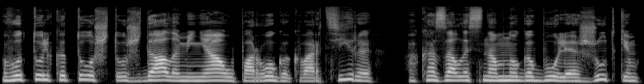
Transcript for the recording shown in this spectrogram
Вот только то, что ждало меня у порога квартиры, оказалось намного более жутким,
